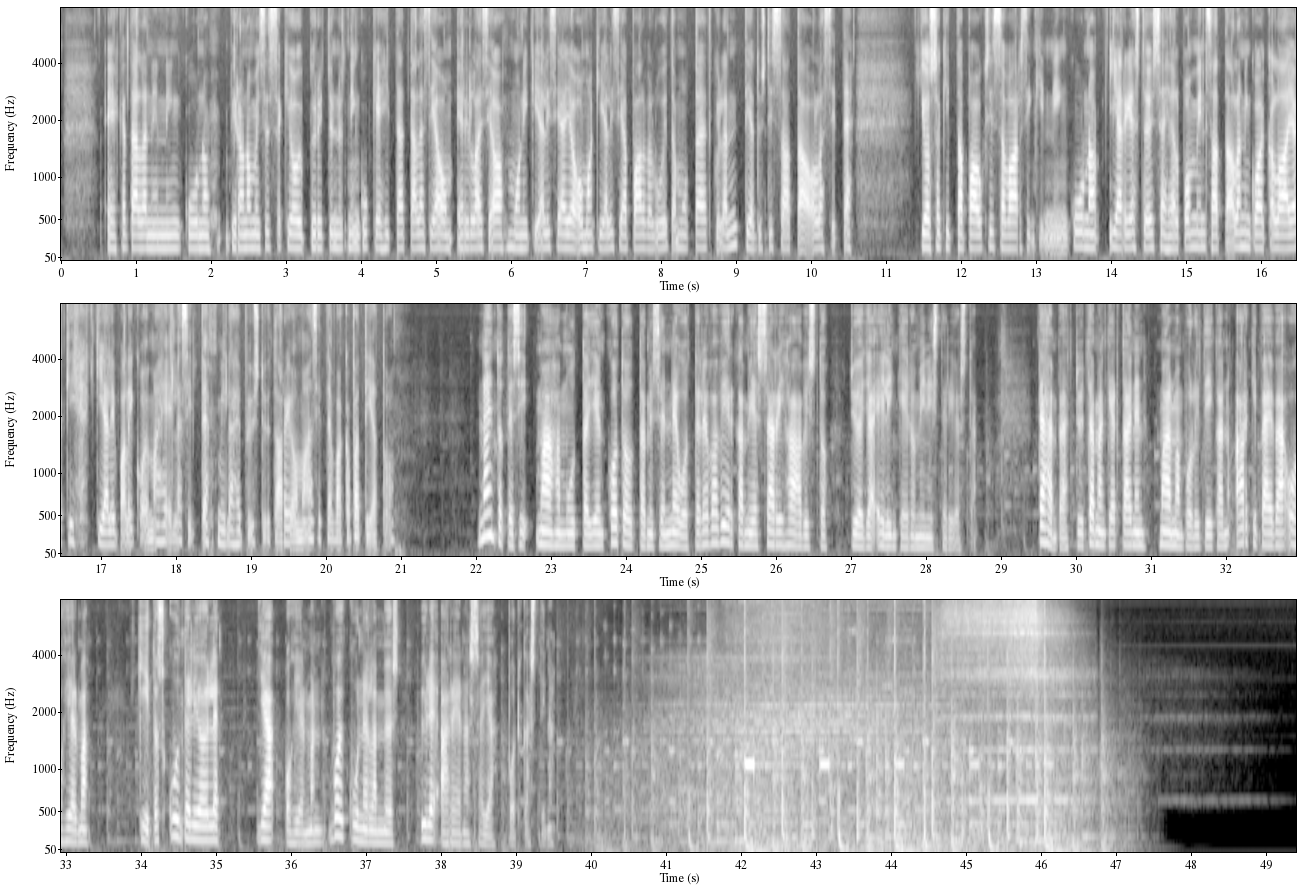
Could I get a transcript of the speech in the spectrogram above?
ehkä tällainen niin kuin viranomaisessakin on pyritty nyt niin kuin kehittää tällaisia erilaisia monikielisiä ja omakielisiä palveluita, mutta että kyllä nyt tietysti saattaa olla sitten jossakin tapauksissa varsinkin niin kuin järjestöissä helpommin saattaa olla niin kuin aika laajakin kielivalikoima heillä sitten, millä he pystyvät tarjoamaan sitten vaikkapa tietoa. Näin totesi maahanmuuttajien kotouttamisen neuvotteleva virkamies Sari Haavisto työ- ja elinkeinoministeriöstä. Tähän päättyy tämänkertainen maailmanpolitiikan arkipäiväohjelma. Kiitos kuuntelijoille ja ohjelman voi kuunnella myös Yle Areenassa ja podcastina.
